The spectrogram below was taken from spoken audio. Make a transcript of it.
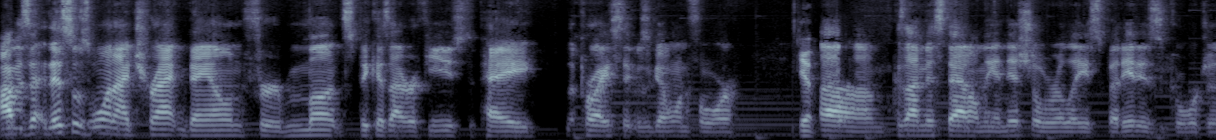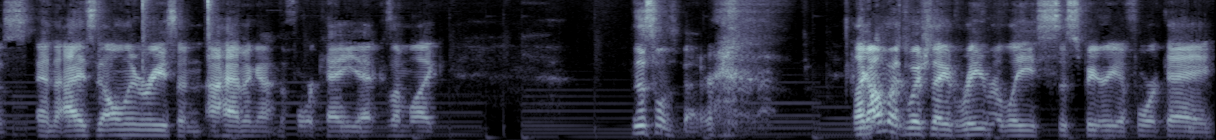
I was this was one I tracked down for months because I refused to pay the price it was going for. Yep. Um, because I missed out on the initial release, but it is gorgeous, and I, it's the only reason I haven't gotten the 4K yet because I'm like, this one's better. like I almost wish they'd re-release Suspiria 4K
